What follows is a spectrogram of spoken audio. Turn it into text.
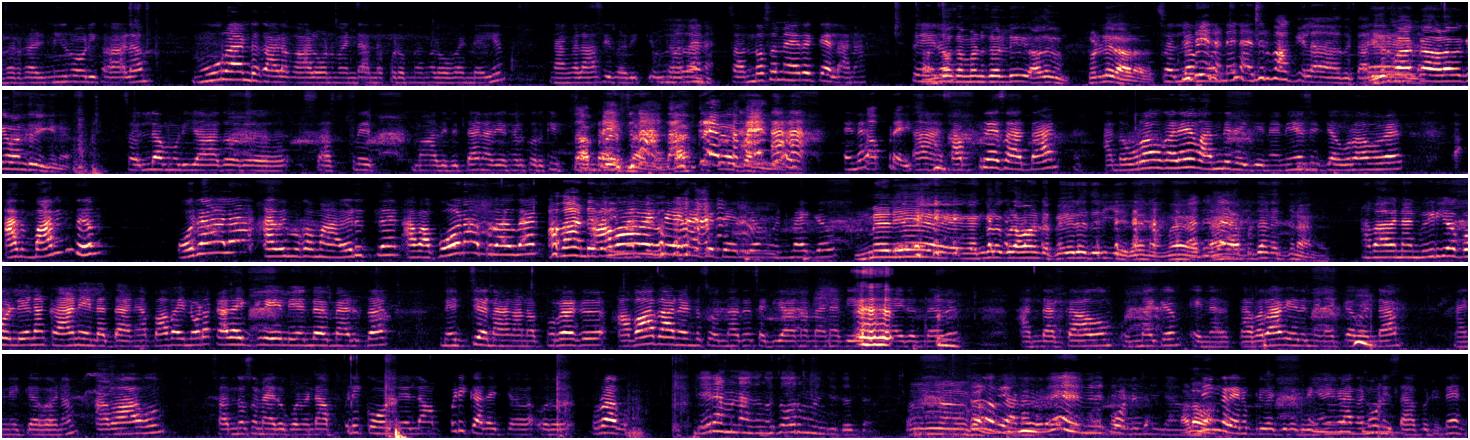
அவர்கள் நீரோடி காலம் நூறாண்டு காலம் வாழணும் என்ற அந்த குடும்பங்கள் ஒவ்வொன்றையும் நாங்கள் ஆசீர்வதிக்கின்றோம். சந்தோஷமா இருக்கல ஆனா சந்தோஷம்னு சொல்லி அது சொல்லல அளவு எதிர்பார்க்கல எதிர்பார்க்காத அளவுக்கே வந்திருக்கீங்க. சொல்ல முடியாத ஒரு சப்ஸ்கிரைப் மாதிரி தான் அது எங்களுக்கு ஒரு கிஃப்ட் சர்ப்ரைஸ் சர்ப்ரைஸா தான் அந்த உறவுகளே வந்திருக்கிறேன் நேசிச்ச உறவுகள். அது வந்து ஒரு ஆளை அறிமுகமா எடுத்தேன் அவ போன பிறகுதான் அவாண்டு அவ வந்து எனக்கு தெரியும் உண்மைக்கும் உண்மையிலேயே எங்களுக்கு கூட அவன் பேரே தெரியல நம்ம அப்படித்தான் நினைச்சினாங்க அவ நான் வீடியோ கால்லையே நான் காணையில தானே அப்ப அவ என்னோட கதைக்கிறே இல்லையன்ற மாதிரி தான் நெச்ச நான் ஆன பிறகு அவாதான் என்று சொன்னது சரியான மனைவி இருந்தது அந்த அக்காவும் உண்மைக்கும் என்ன தவறாக எதுவும் நினைக்க வேண்டாம் மன்னிக்க வேணும் அவாவும் சந்தோஷமா இருக்க வேண்டாம். அப்படி கோல் எல்லாம் அப்படி கதைச்ச ஒரு உறவு. ஜெயராமன் நாங்க சோறு முடிஞ்சு. நீங்கள் என்ன இப்படி வச்சிருக்கிறீங்க? நீங்க அங்க நூடுல்ஸ் சாப்பிட்டுட்டேன்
